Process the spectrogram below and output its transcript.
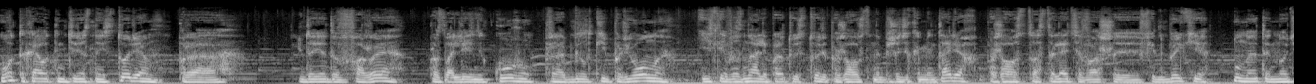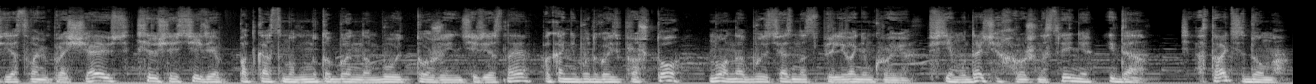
Вот такая вот интересная история про людоедов фаре, про болезнь куру, про белки приона. Если вы знали про эту историю, пожалуйста, напишите в комментариях. Пожалуйста, оставляйте ваши фидбэки. Ну, на этой ноте я с вами прощаюсь. Следующая серия подкаста Нотобенна будет тоже интересная. Пока не буду говорить про что, но она будет связана с переливанием крови. Всем удачи, хорошего настроения и да, оставайтесь дома.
